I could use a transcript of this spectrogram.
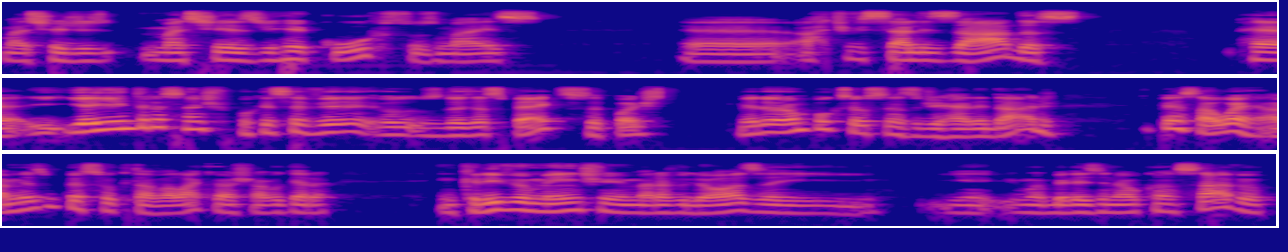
mais cheias de, mais cheias de recursos, mais é, artificializadas. É, e, e, aí é interessante, porque você vê os dois aspectos, você pode melhorar um pouco seu senso de realidade e pensar, ué, a mesma pessoa que estava lá, que eu achava que era incrivelmente maravilhosa e, e uma beleza inalcançável,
